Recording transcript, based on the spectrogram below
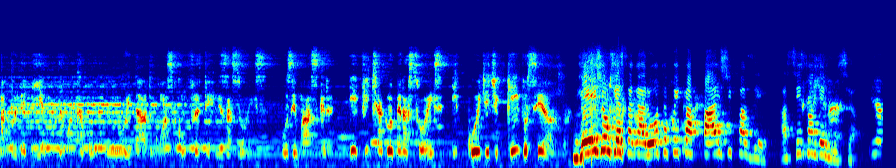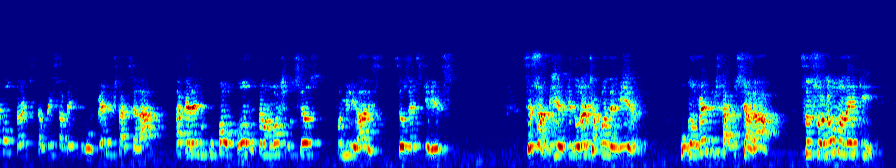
A pandemia não acabou. Cuidado com as confraternizações. Use máscara, evite aglomerações e cuide de quem você ama. Vejam o que essa garota foi capaz de fazer. Assistam a denúncia. E revoltante também saber que o governo do estado de Ceará está querendo culpar o povo pela morte dos seus familiares, seus entes queridos. Você sabia que durante a pandemia, o governo do estado do Ceará sancionou uma lei que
